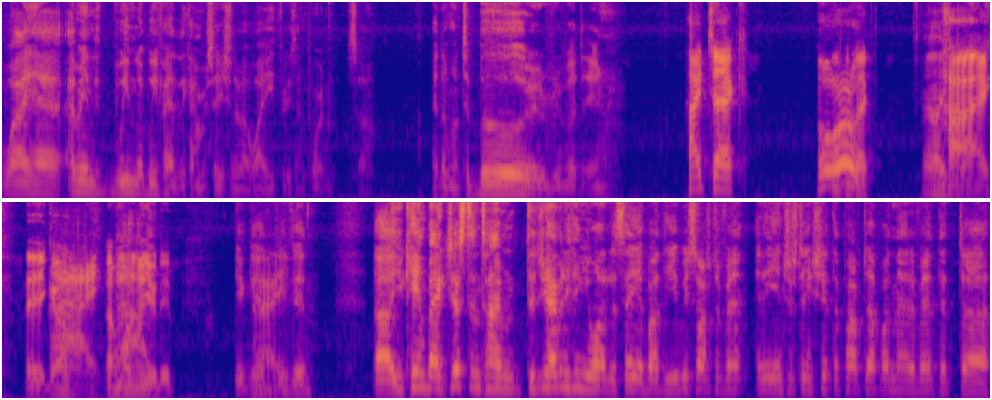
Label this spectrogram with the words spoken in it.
why ha- I mean we know, we've had the conversation about why E3 is important, so I don't want to bore everybody. Hi tech. Welcome back. Oh, you Hi. There you go. Hi. I'm Hi. unmuted. You're good. Hi. You're good. Uh, you came back just in time. Did you have anything you wanted to say about the Ubisoft event? Any interesting shit that popped up on that event that uh,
